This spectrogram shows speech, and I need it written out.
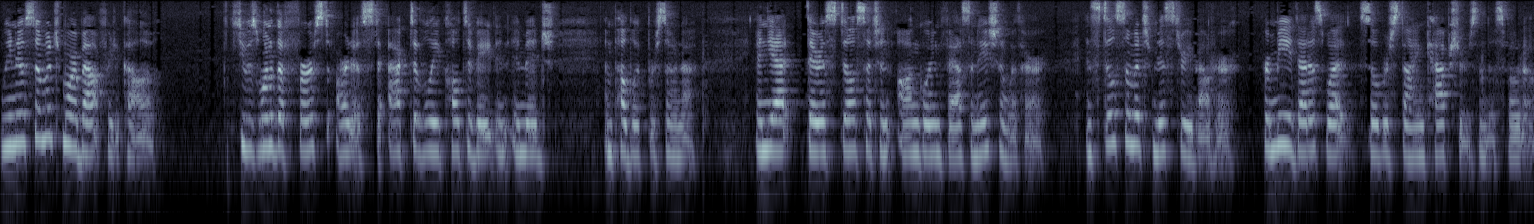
We know so much more about Frida Kahlo. She was one of the first artists to actively cultivate an image and public persona and yet, there is still such an ongoing fascination with her, and still so much mystery about her. For me, that is what Silberstein captures in this photo.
